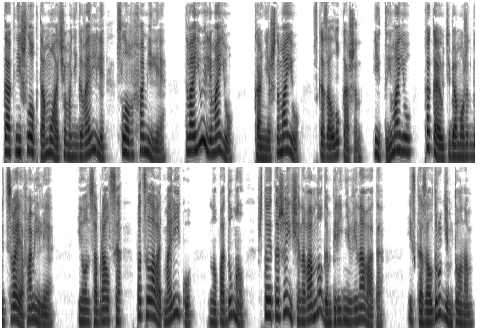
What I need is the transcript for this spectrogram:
Так не шло к тому, о чем они говорили, слово «фамилия». «Твою или мою?» «Конечно, мою», — сказал Лукашин. «И ты мою. Какая у тебя может быть своя фамилия?» И он собрался поцеловать Марийку, но подумал, что эта женщина во многом перед ним виновата, и сказал другим тоном,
